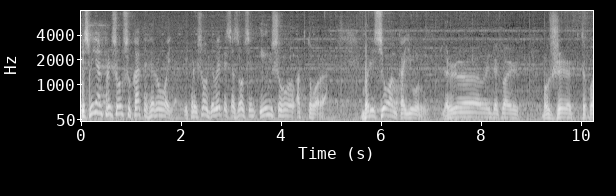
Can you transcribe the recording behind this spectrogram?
І Сміян прийшов шукати героя і прийшов дивитися зовсім іншого актора. Борисенка Юру. Здоровий такий мужик, такий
